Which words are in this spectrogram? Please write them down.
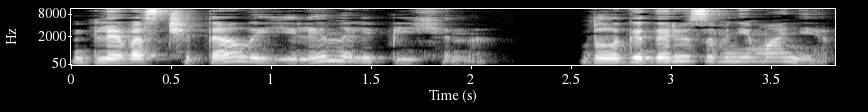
Для вас читала Елена Лепихина. Благодарю за внимание.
